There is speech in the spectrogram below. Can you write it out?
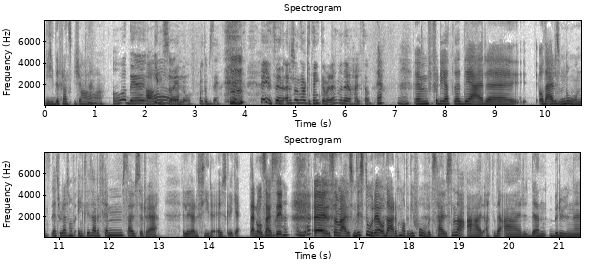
i det franske kjøkkenet. Ah. oh, det Ah. innså jeg nå, holdt jeg på å si. Mhm. det innså jeg, eller sånn, Jeg har ikke tenkt over det, men det er jo helt sant. Um, fordi at det er eh, Og det er liksom noen Jeg tror det er sånn Egentlig så er det fem sauser, tror jeg. Eller er det fire? Jeg husker ikke. Det er noen sauser. uh, som er liksom de store. Og da er det på en måte de hovedsausene da, er at det er den brune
